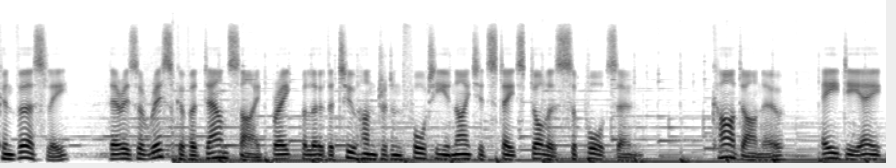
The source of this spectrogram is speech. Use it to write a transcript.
Conversely, there is a risk of a downside break below the 240 United States dollars support zone. Cardano, ADA,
